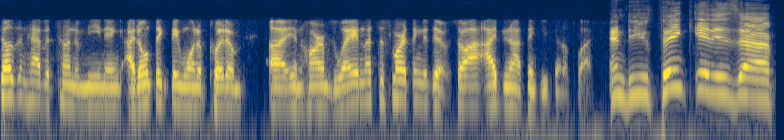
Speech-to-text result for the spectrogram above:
doesn't have a ton of meaning. I don't think they want to put him uh, in harm's way, and that's a smart thing to do. So I, I do not think he's going to play. And do you think it is a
